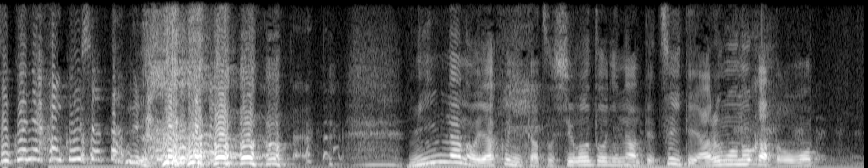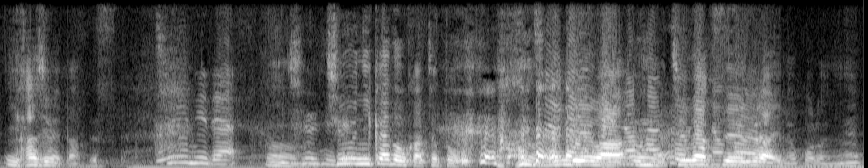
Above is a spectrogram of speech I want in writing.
そこに反抗しちゃったんですか みんなの役に立つ仕事になんてついてやるものかと思い始めたんです、中二で。うん、中二かどうかちょっと 年齢は、うん、中学生ぐらいの頃にね。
